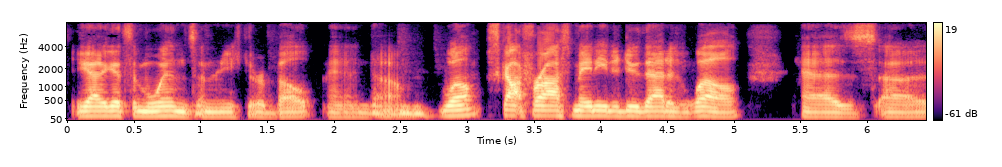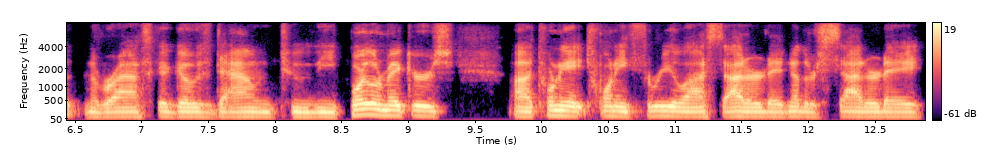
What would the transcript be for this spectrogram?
You got to get some wins underneath your belt. And um, well, Scott Frost may need to do that as well as uh, Nebraska goes down to the Boilermakers uh, 28-23 last Saturday, another Saturday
